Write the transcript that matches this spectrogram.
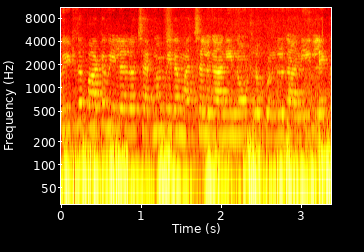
వీటితో పాటు వీళ్ళలో చర్మం మీద మచ్చలు కానీ నోట్లో పుండ్లు కానీ లేక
